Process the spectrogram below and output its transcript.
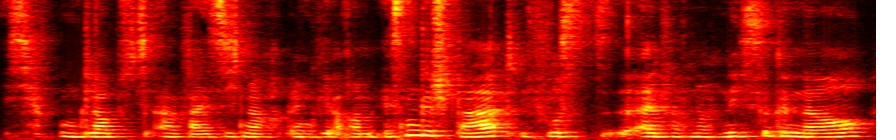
ich habe unglaublich, weiß ich noch, irgendwie auch am Essen gespart. Ich wusste einfach noch nicht so genau,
